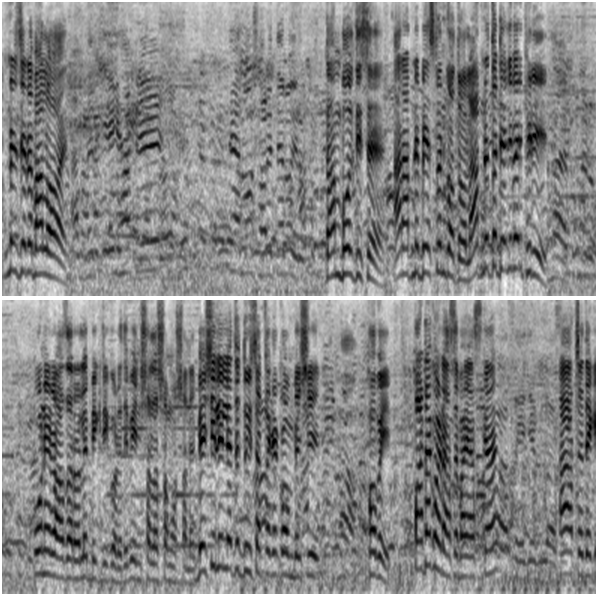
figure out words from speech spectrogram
আপনার যেটা ভালো হয়। আপনার এই হাটে সাড়ে তেরো এরকম। দাম বলতিছে। আর আপনি বেচবেন কত হলে? আপনি তো ডেলিভারি ফ্রি হ্যাঁ পনেরো। পনেরো হাজার হলে বিক্রি করে দেবে ইনশাল্লাহ সমস্যা নেই। বেশি নিলে তো দুই চার টাকা কম বেশি হবে। পাটা কয়টা আছে ভাই আজকে? আচ্ছা দেখি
